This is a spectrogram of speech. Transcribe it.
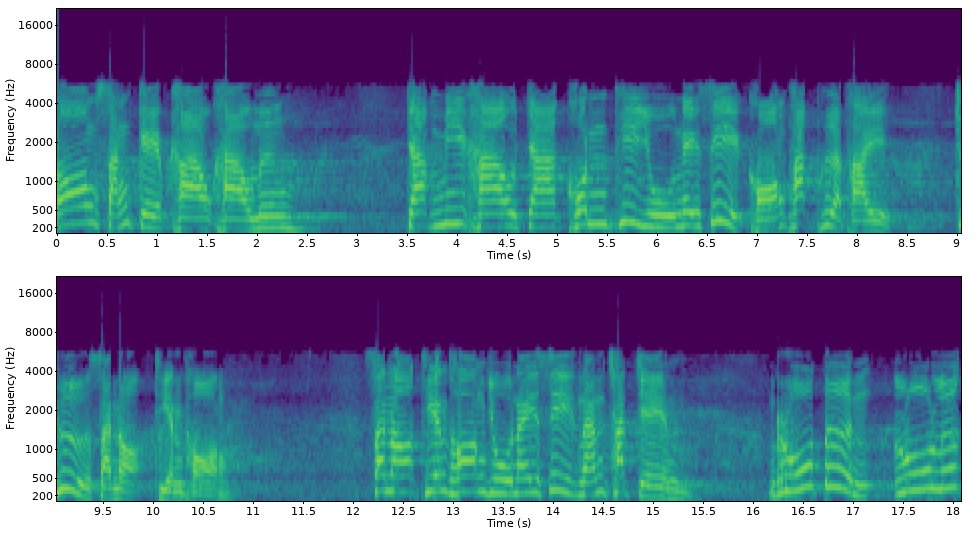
น้องสังเกตข่าวข่าวหนึ่ง จะมีข่าวจากคนที่อยู่ในซีกของพรรคเพื่อไทย ชื่อสนอเทียนทอง สนอเทียนทองอยู่ในซีกนั้นชัดเจน รู้ตื้น รู้ลึก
